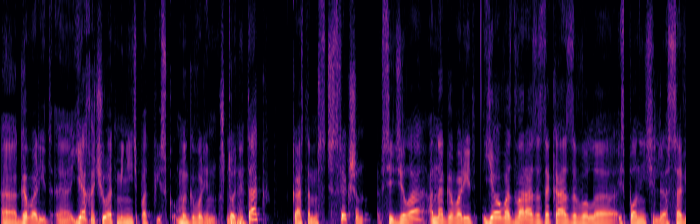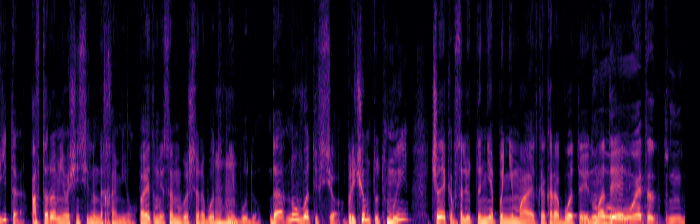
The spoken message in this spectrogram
э, говорит, э, я хочу отменить подписку. Мы говорим, что Мгм. не так, Customer Satisfaction, все дела. Она говорит, я у вас два раза заказывала исполнителя с Авито, а второй мне очень сильно нахамил, поэтому я с вами больше работать Мгм. не буду. Да, ну вот и все. Причем тут мы, человек абсолютно не понимает, как работает ну, модель. это, ну,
